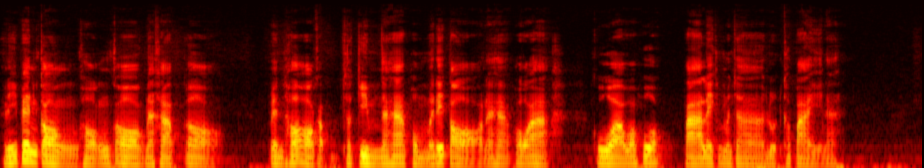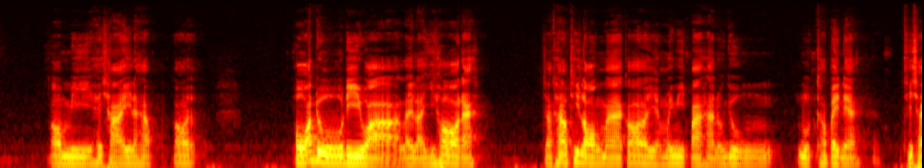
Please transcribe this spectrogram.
อันนี้เป็นกล่องของกองนะครับ ก็เป็นท่อกับสกิมนะฮะ ผมไม่ได้ต่อนะฮะ เพราะว่ากลัวว่าพวกปลาเล็กมันจะหลุดเข้าไปนะ ก็มีให้ใช้นะครับ ก็ ผมว่าดูดีกว่าหลาย ๆ ยี่ห้อนะจากเท่าที่ลองมาก็ยังไม่มีปลาหานกยุงหลุดเข้าไปเนี่ย ที่ใช้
